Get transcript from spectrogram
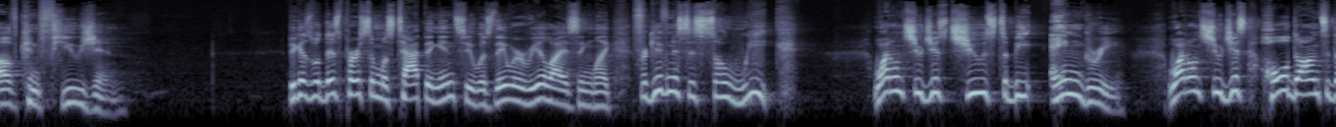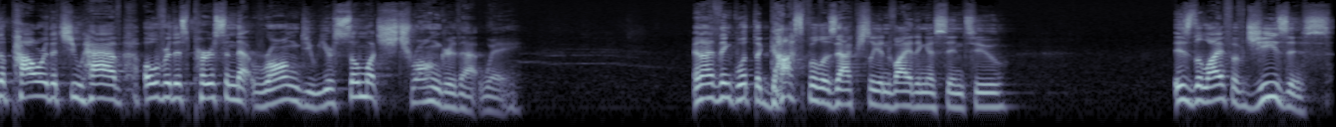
of confusion. Because what this person was tapping into was they were realizing, like, forgiveness is so weak. Why don't you just choose to be angry? Why don't you just hold on to the power that you have over this person that wronged you? You're so much stronger that way. And I think what the gospel is actually inviting us into is the life of Jesus.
